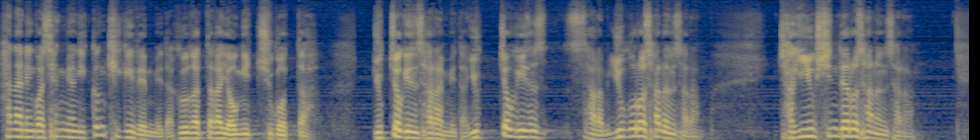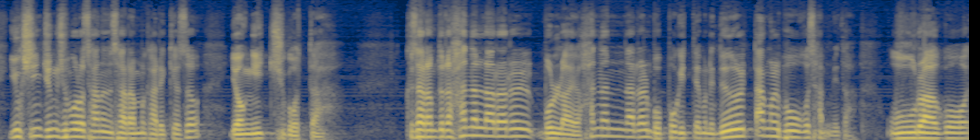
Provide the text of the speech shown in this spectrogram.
하나님과 생명이 끊기게 됩니다. 그거 갖다가 영이 죽었다. 육적인 사람이다. 육적인 사람, 육으로 사는 사람, 자기 육신대로 사는 사람, 육신 중심으로 사는 사람을 가리켜서 영이 죽었다. 그 사람들은 하늘나라를 몰라요. 하늘나라를 못 보기 때문에 늘 땅을 보고 삽니다. 우울하고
